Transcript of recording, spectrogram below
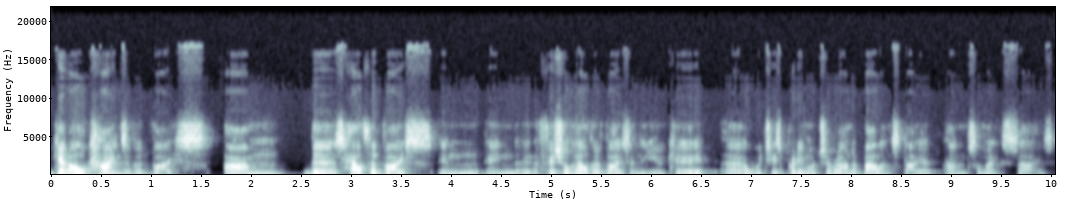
get all kinds of advice. Um, there's health advice in in official health advice in the UK, uh, which is pretty much around a balanced diet and some exercise.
